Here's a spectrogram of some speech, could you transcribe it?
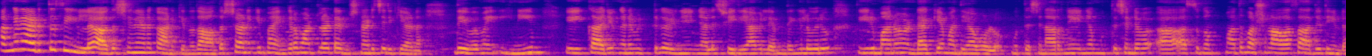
അങ്ങനെ അടുത്ത സീനിൽ ആദർശനെയാണ് കാണിക്കുന്നത്. ആദർശാണെങ്കിൽ ഭയങ്കരമായിട്ടുള്ള ടെൻഷൻ അടിച്ചിരിക്കുകയാണ് ദൈവമേ ഇനിയും ഈ കാര്യം ഇങ്ങനെ വിട്ടു കഴിഞ്ഞ് കഴിഞ്ഞാൽ ശരിയാവില്ല. എന്തെങ്കിലും ഒരു തീരുമാനം ഉണ്ടാക്കിയാൽ മതിയാവുള്ളൂ. മുത്തശ്ശൻ അറിഞ്ഞു കഴിഞ്ഞാൽ മുത്തശ്ശന്റെ അസുഖം അത് വഷളാവാൻ സാധ്യതയുണ്ട്.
